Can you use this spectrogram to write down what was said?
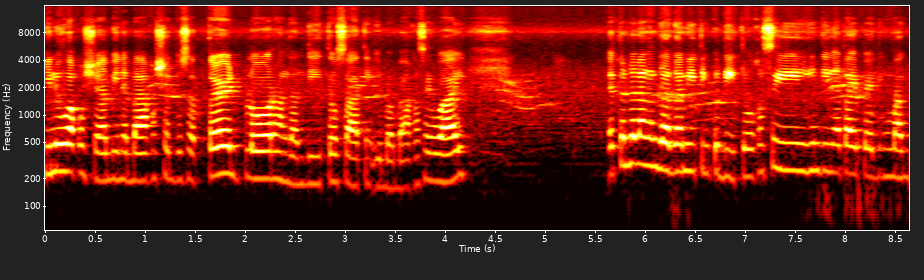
Kinuha ko siya, binaba ko siya doon sa third floor hanggang dito sa ating ibaba. Kasi why? Ito na lang ang gagamitin ko dito kasi hindi na tayo pwedeng mag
